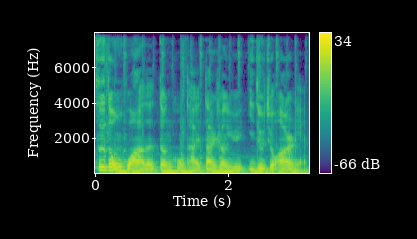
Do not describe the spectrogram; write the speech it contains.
自动化的灯控台诞生于一九九二年，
